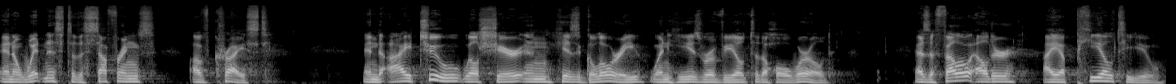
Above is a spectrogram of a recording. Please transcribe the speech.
and a witness to the sufferings of Christ and I too will share in his glory when he is revealed to the whole world. As a fellow elder, I appeal to you.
